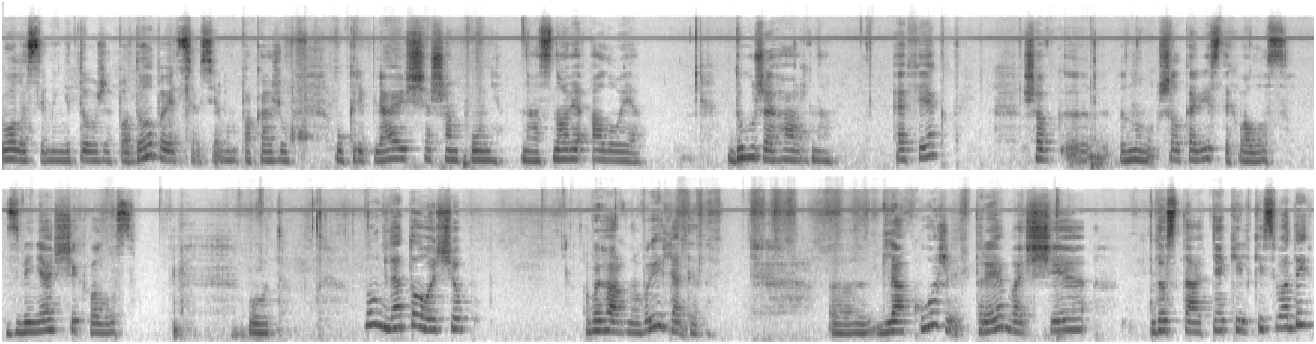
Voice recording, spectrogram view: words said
Волоси мені теж подобаються. Ось я вам покажу укріпляюча шампунь на основі алоя. Дуже гарна. Ефект шовк, е, ну, шелковистих волос, звінящих волос. От. Ну, для того, щоб ви гарно виглядали, е, для кожи треба ще достатня кількість води.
